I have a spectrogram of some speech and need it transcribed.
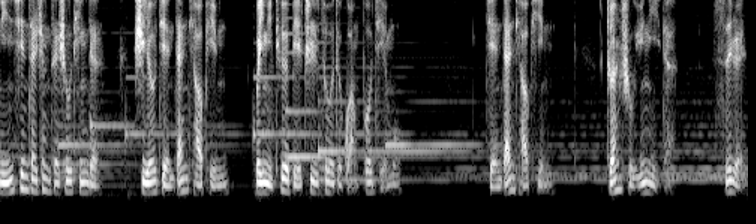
您现在正在收听的是由简单调频为你特别制作的广播节目。简单调频，专属于你的私人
